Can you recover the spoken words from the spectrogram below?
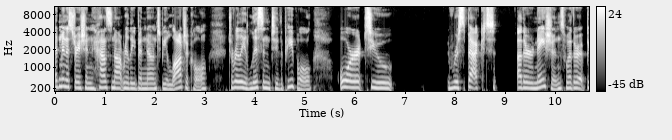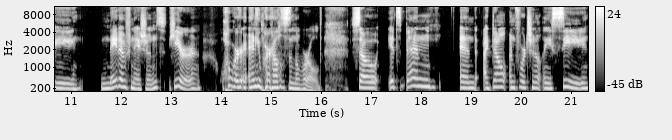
administration has not really been known to be logical, to really listen to the people, or to respect other nations, whether it be native nations here or anywhere else in the world. So it's been, and I don't unfortunately see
